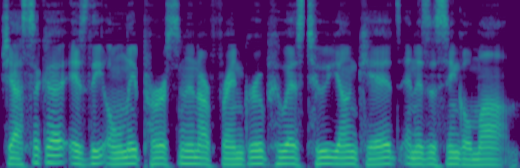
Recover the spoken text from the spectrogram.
Jessica is the only person in our friend group who has two young kids and is a single mom.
